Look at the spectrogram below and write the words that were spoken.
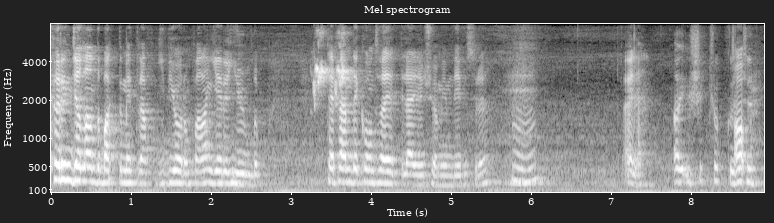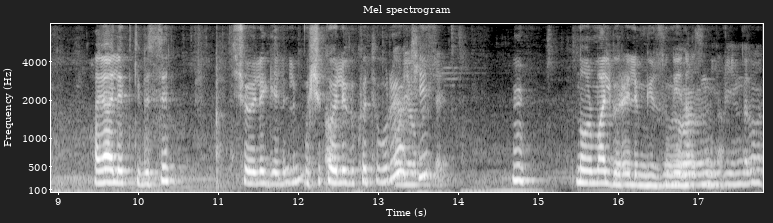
Karıncalandı baktım etraf gidiyorum falan yere yığıldım. Tepemde kontrol ettiler yaşıyor muyum diye bir süre. Öyle. Ay ışık çok kötü. Aa. Hayalet gibisin. Şöyle gelelim. Işık öyle bir kötü vuruyor Oraya ki. Hı. Normal görelim yüzünü en azından. gibiyim değil mi?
